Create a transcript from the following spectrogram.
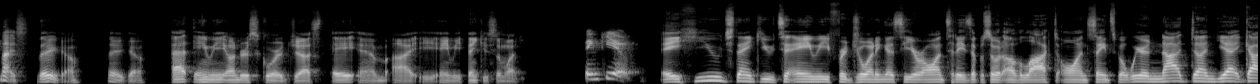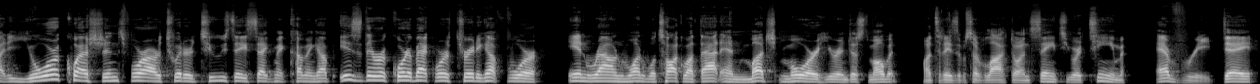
Nice. There you go. There you go. At Amie underscore just A M I E. Amie, thank you so much. Thank you. A huge thank you to Amie for joining us here on today's episode of Locked On Saints. But we're not done yet. Got your questions for our Twitter Tuesday segment coming up. Is there a quarterback worth trading up for? in round one. We'll talk about that and much more here in just a moment on today's episode of Locked On Saints, your team every day.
